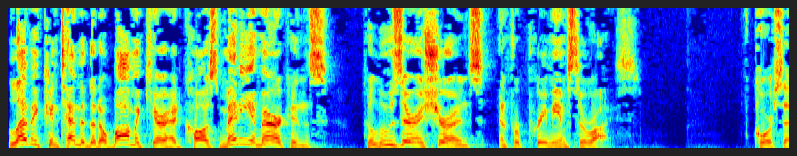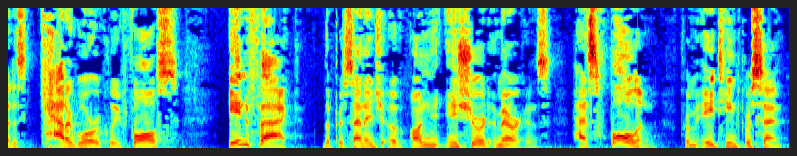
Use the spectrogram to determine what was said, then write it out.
Levy contended that Obamacare had caused many Americans to lose their insurance and for premiums to rise. Of course, that is categorically false. In fact, the percentage of uninsured Americans has fallen from 18%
